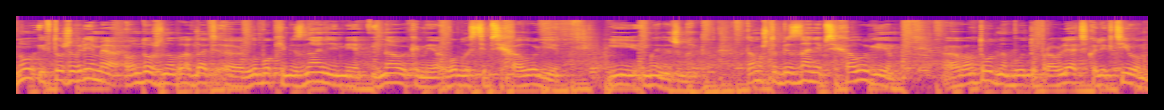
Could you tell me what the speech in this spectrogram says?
Ну и в то же время он должен обладать э, глубокими знаниями и навыками в области психологии и менеджмента. Потому что без знания психологии э, вам трудно будет управлять коллективом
